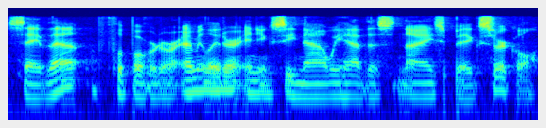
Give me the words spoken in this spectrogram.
Save that, flip over to our emulator, and you can see now we have this nice big circle.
